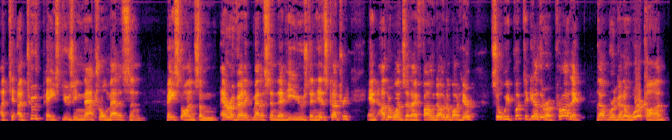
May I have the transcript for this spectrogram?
a, t- a toothpaste using natural medicine based on some Ayurvedic medicine that he used in his country and other ones that I found out about here. So we put together a product that we're going to work on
